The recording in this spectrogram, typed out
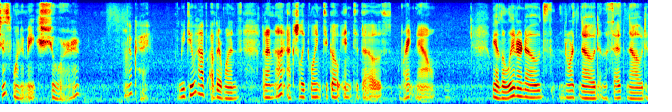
Just want to make sure. Okay. We do have other ones, but I'm not actually going to go into those right now We have the lunar nodes, north node, and the south node.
